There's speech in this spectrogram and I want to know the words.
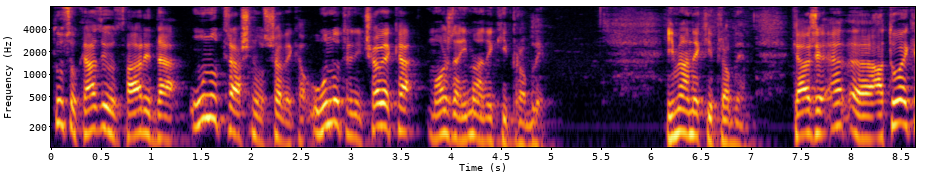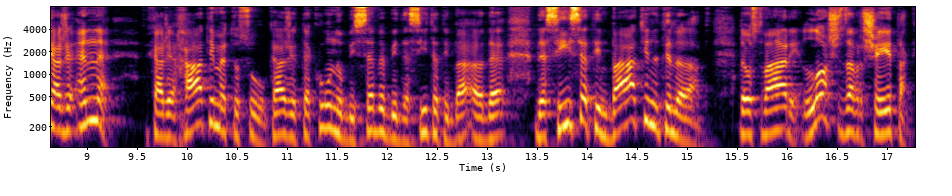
Tu se ukazuje u stvari da unutrašnjost čovjeka, unutreni čovjeka možda ima neki problem. Ima neki problem. Kaže, eh, eh, a to je, kaže, enne, kaže, hatime to su, kaže, tekunu bi sebe bi desitati, da, da sisatin batinati lelab. Da u stvari, loš završetak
